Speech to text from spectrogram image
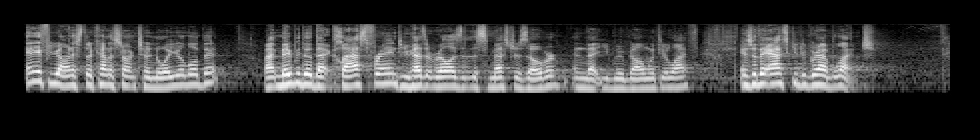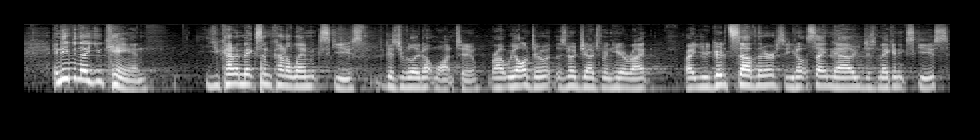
and if you're honest, they're kind of starting to annoy you a little bit. Right? Maybe they're that class friend who hasn't realized that the semester is over and that you've moved on with your life. And so they ask you to grab lunch. And even though you can, you kind of make some kind of lame excuse because you really don't want to, right? We all do it. There's no judgment here, right? Right? You're a good southerner, so you don't say no, you just make an excuse.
